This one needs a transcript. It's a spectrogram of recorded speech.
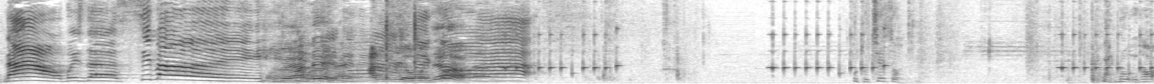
Nào bây giờ ship ơi. Mọi người ăn đi, ăn nhiều vào nhá. Ôi tôi chết rồi. Bà nội gọi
